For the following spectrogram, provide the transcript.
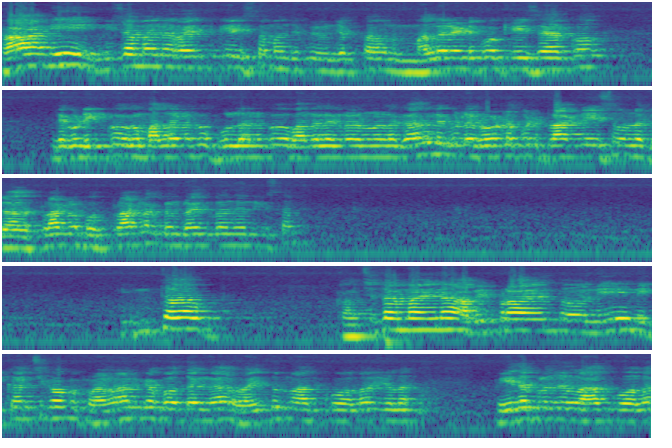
కానీ నిజమైన రైతుకే ఇస్తామని చెప్పి మేము చెప్తాము ఉన్నాం. మల్లారెడ్డికో కేసీఆర్కో లేకుంటే ఇంకొక మల్లనకో పుల్లనకో వందల ఎకరాల వాళ్ళకి కాదు లేకుంటే రోడ్ల పడి ప్లాట్లు వేసిన వాళ్ళకి కాదు. ప్లాట్ల ప్లాట్లకు మేము రైతు బంధు ఎందుకు ఇస్తాం? ఇంత ఖచ్చితమైన అభిప్రాయంతో నిక్కచ్చిగా ఒక ప్రణాళికబద్ధంగా రైతులను ఆదుకోవాలా ఇలా పేద ప్రజలను ఆదుకోవాలా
